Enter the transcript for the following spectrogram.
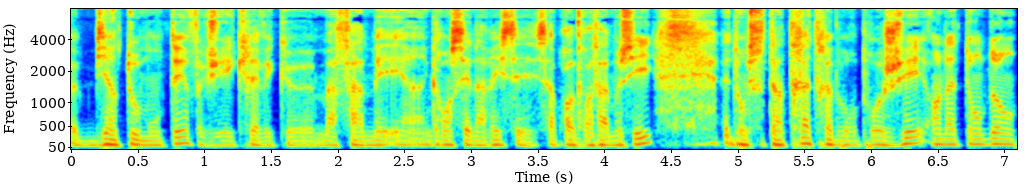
euh, bientôt monter, enfin que j'ai écrit avec euh, ma femme et un grand scénariste et sa propre femme aussi. Donc c'est un très très beau projet. En attendant,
